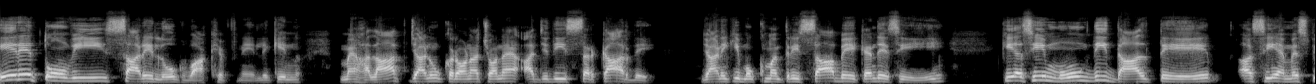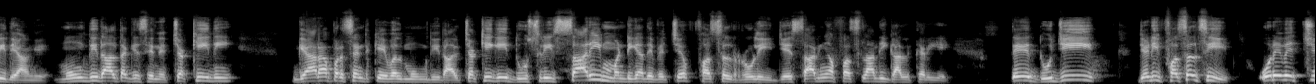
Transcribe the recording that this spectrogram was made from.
ਇਹਦੇ ਤੋਂ ਵੀ ਸਾਰੇ ਲੋਕ ਵਾਕਿਫ ਨੇ। ਲੇਕਿਨ ਮੈਂ ਹਾਲਾਤ ਜਾਣੂ ਕਰਾਉਣਾ ਚਾਹੁੰਦਾ ਅੱਜ ਦੀ ਸਰਕਾਰ ਦੇ। ਜਾਣੀ ਕਿ ਮੁੱਖ ਮੰਤਰੀ ਸਾਹਿਬ ਇਹ ਕਹਿੰਦੇ ਸੀ ਕਿ ਅਸੀਂ ਮੂੰਗ ਦੀ ਦਾਲ ਤੇ ਅਸੀਂ ਐਮਐਸਪੀ ਦੇਾਂਗੇ ਮੂੰਗ ਦੀ ਦਾਲ ਤਾਂ ਕਿਸੇ ਨੇ ਚੱਕੀ ਨਹੀਂ। 11% ਕੇਵਲ ਮੂੰਗ ਦੀ ਦਾਲ ਚੱਕੀ ਗਈ। ਦੂਸਰੀ, ਸਾਰੀ ਮੰਡੀਆਂ ਦੇ ਵਿੱਚ ਫਸਲ ਰੋਲੀ। ਜੇ ਸਾਰੀਆਂ ਫਸਲਾਂ ਦੀ ਗੱਲ ਕਰੀਏ, ਤੇ ਦੂਜੀ ਜਿਹੜੀ ਫਸਲ ਸੀ, ਉਹਦੇ ਵਿੱਚ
